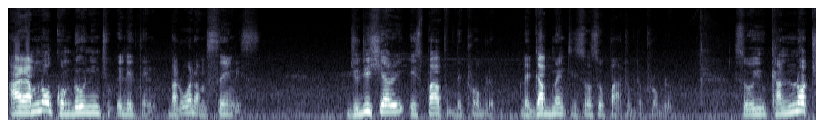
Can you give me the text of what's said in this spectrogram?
I am not condoning to anything, but what I'm saying is judiciary is part of the problem. The government is also part of the problem. So you cannot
